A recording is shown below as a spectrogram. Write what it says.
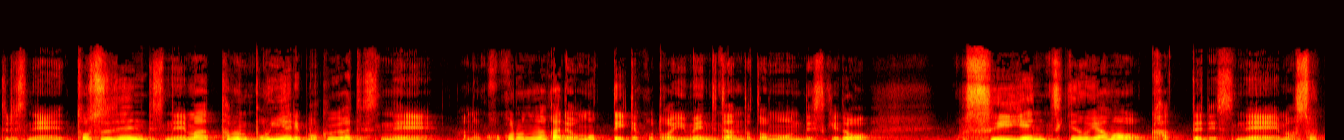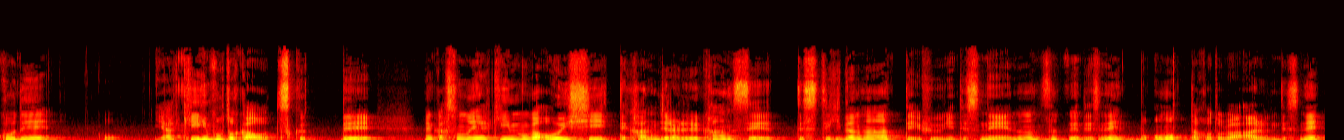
でですね、突然ですね、まあ多分ぼんやり僕がですね、あの、心の中で思っていたことが夢に出たんだと思うんですけど、水源付きの山を買ってですね、まあ、そこで、こう、焼き芋とかを作って、なんかその焼き芋が美味しいって感じられる感性って素敵だなっていうふうにですね、なんとなくですね、思ったことがあるんですね。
